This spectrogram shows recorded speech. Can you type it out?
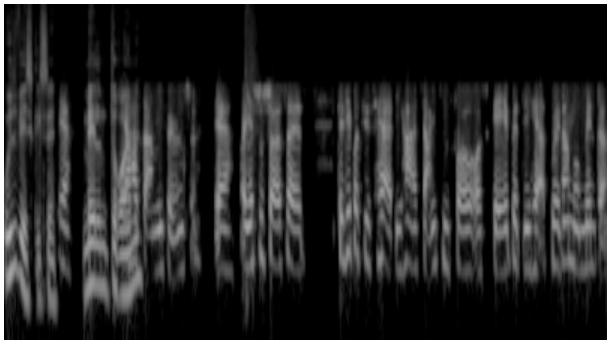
udviskelse Ja. mellem Jeg drømme? har samme følelse. Ja, og jeg synes også, at det er lige præcis her, at de har chancen for at skabe de her thriller-momenter,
